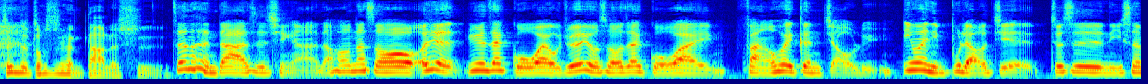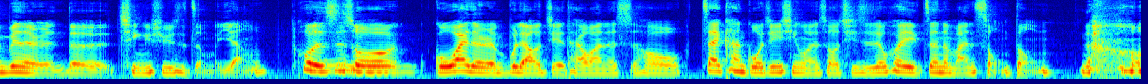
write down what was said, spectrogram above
真的都是很大的事，真的很大的事情啊。然后那时候，而且因为在国外，我觉得有时候在国外反而会更焦虑，因为你不了解，就是你身边的人的情绪是怎么样。或者是说，国外的人不了解台湾的时候，在看国际新闻的时候，其实会真的蛮耸动。然后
